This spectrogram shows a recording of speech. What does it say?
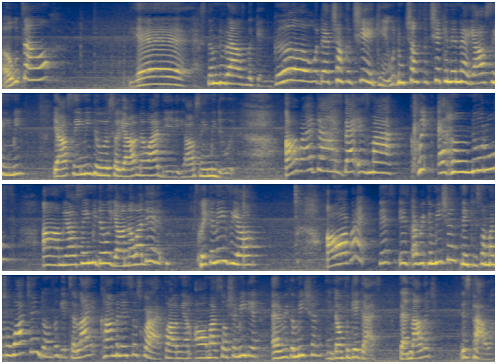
Hold on. Yes. Them noodles looking good with that chunk of chicken. With them chunks of chicken in there. Y'all seen me. Y'all seen me do it. So y'all know I did it. Y'all seen me do it. Alright, guys. That is my quick at home noodles. Um, y'all seen me do it. Y'all know I did it. Quick and easy, y'all. Alright this is Arika Misha. Thank you so much for watching. Don't forget to like, comment, and subscribe. Follow me on all my social media at Arika Misha. And don't forget, guys, that knowledge is power.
